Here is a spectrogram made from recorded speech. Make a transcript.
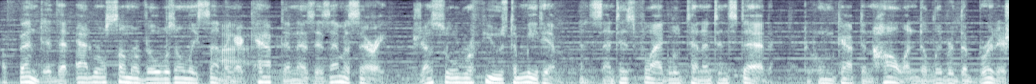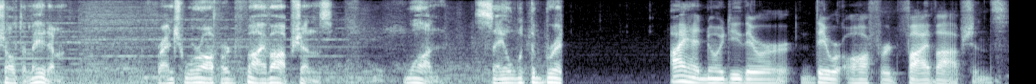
Offended that Admiral Somerville was only sending a ah. captain as his emissary, Gensoul refused to meet him and sent his flag lieutenant instead, to whom Captain Holland delivered the British ultimatum. The French were offered five options. 1. Sail with the British. I had no idea they were they were offered five options.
